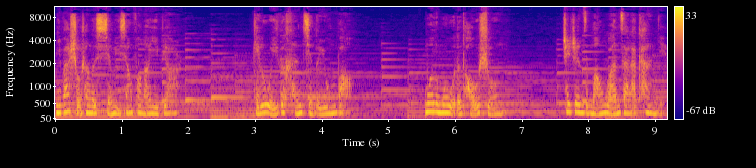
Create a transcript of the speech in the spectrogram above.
你把手上的行李箱放到一边儿，给了我一个很紧的拥抱，摸了摸我的头说。这阵子忙完再来看你，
